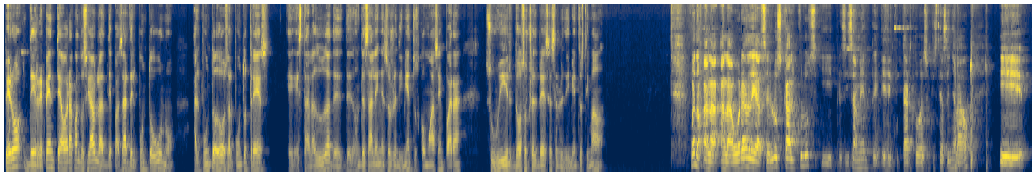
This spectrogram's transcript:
Pero de repente, ahora cuando se habla de pasar del punto 1 al punto 2, al punto 3, eh, está la duda de, de dónde salen esos rendimientos, cómo hacen para subir dos o tres veces el rendimiento estimado. Bueno, a la, a la, hora de hacer los cálculos y precisamente ejecutar todo eso que usted ha señalado, eh,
